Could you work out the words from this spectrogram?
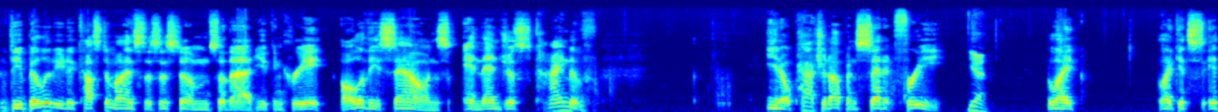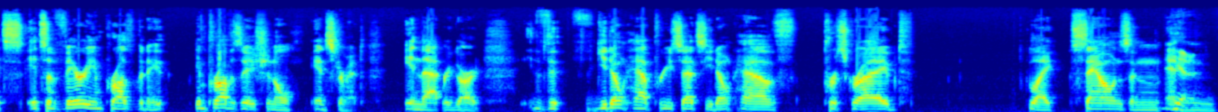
the ability to customize the system so that you can create all of these sounds and then just kind of you know patch it up and set it free Yeah. like like it's it's it's a very improvisa- improvisational instrument in that regard the, you don't have presets you don't have prescribed like sounds and and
